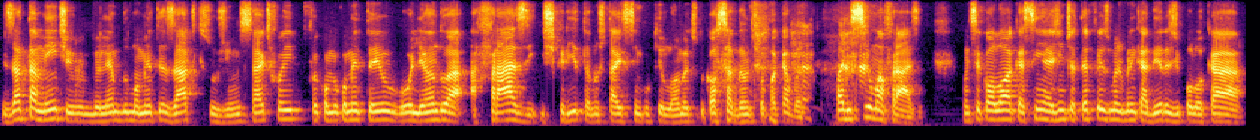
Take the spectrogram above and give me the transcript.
Exatamente, eu me lembro do momento exato que surgiu o insight, foi, foi como eu comentei, olhando a, a frase escrita nos tais 5 quilômetros do calçadão de Copacabana. Parecia uma frase. Quando você coloca assim, a gente até fez umas brincadeiras de colocar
